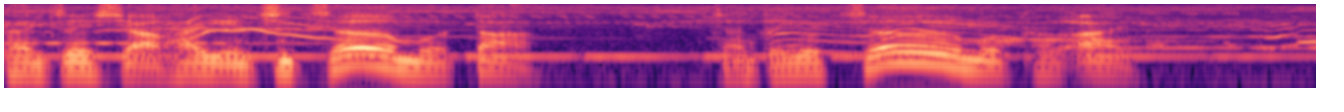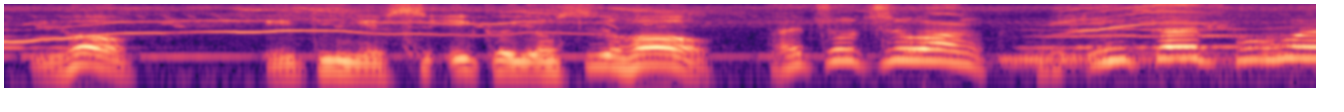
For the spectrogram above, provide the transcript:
看这小孩眼睛这么大，长得又这么可爱，以后一定也是一个勇士后。白昼之王，你应该不会。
